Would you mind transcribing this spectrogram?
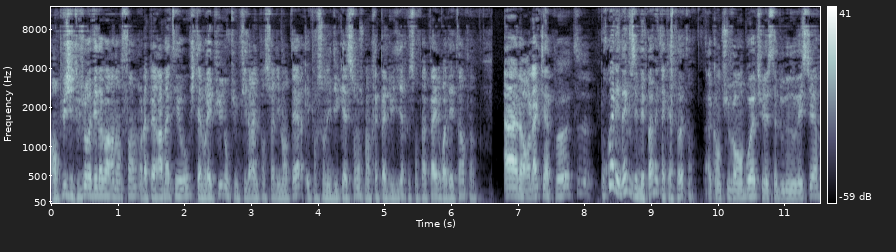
En plus, j'ai toujours rêvé d'avoir un enfant, on l'appellera Mathéo, je t'aimerais plus, donc tu me fileras une pension alimentaire, et pour son éducation, je manquerai pas de lui dire que son papa est le roi des timpes. Alors, la capote... Pourquoi les mecs, vous aimez pas mettre la capote? Ah, quand tu vas en bois, tu laisses ta doudoune au vestiaire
